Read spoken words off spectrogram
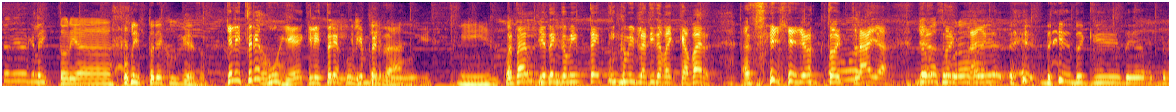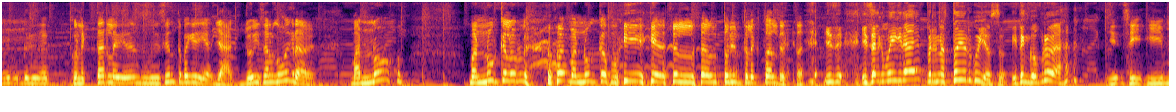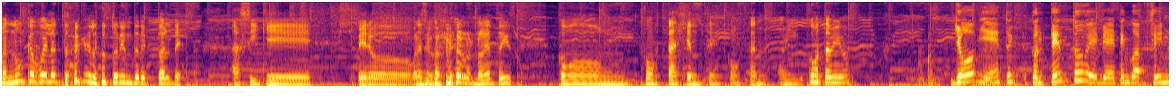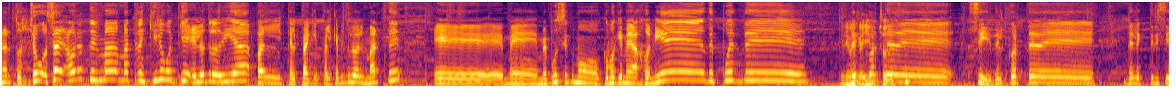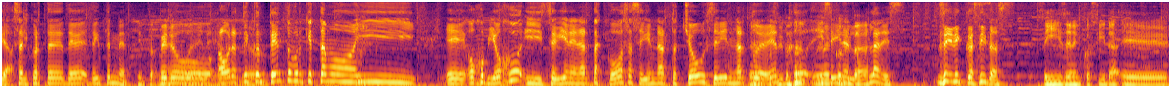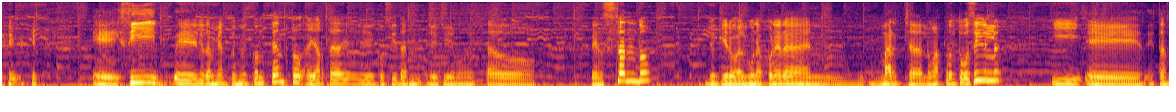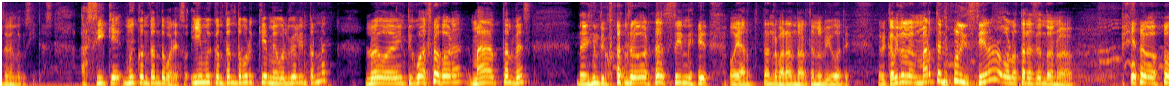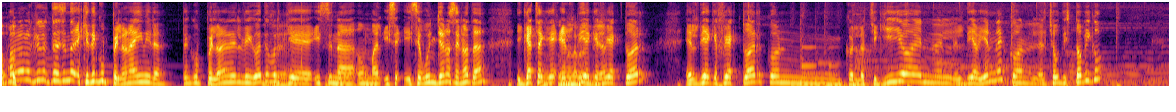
yo creo que la historia, la historia juzgue eso. Que la historia jugue, que la historia Sí, jugue la en historia verdad. juzgue. Mi, Total, yo tengo mi, mi te- tengo mi platita para escapar. Así que yo estoy playa. Yo Yo me estoy playa. de, de- de que de, de- de- de colectar la evidencia suficiente para que diga, ya, yo hice algo muy grave. Más no, más nunca lo, más nunca fui el autor intelectual de esta. Y es, es algo muy grave, pero no estoy orgulloso. Y tengo pruebas. Y, sí, y más nunca fue el autor, el autor intelectual de esta. Así que, pero parece que volvieron los 90 y ¿cómo, ¿cómo está gente? ¿Cómo están amigos? ¿Cómo está amigo? Yo bien, estoy contento, eh, tengo se vienen hartos shows. O sea, ahora estoy más, más tranquilo porque el otro día, para el, capítulo del martes, eh, me, me puse como, como que me bajoneé después de... Del el corte de... Sí, del corte de, de electricidad, o sea, el corte de, de internet. Internet, Pero oye, ahora estoy contento porque estamos ahí... eh, ojo piojo y se vienen hartas cosas, se vienen hartos shows, se vienen hartos Se vienen eventos cositas, y vienen se vienen los planes. Se vienen cositas. Sí, se ven cositas. Eh, eh, sí, eh, yo también estoy muy contento. Hay hartas eh, cositas eh, que hemos estado pensando. Yo quiero algunas poner en marcha lo más pronto posible. Y eh, están saliendo cositas. Así que muy contento por eso. Y muy contento porque me volvió el internet. Luego de 24 horas, más tal vez, de 24 horas sin... Oye, están reparando arte en el bigote. Pero el capítulo del martes no lo hicieron o lo están haciendo de nuevo. Pero... No, no, lo que estoy haciendo es que tengo un pelón ahí, mira. Tengo un pelón en el bigote porque hice una, un mal. Y, se- y según yo no se nota. Y cacha ¿Cómo- que el día que fui a actuar, el día que fui a actuar con, con los chiquillos en el, el día viernes, con el, show distópico,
